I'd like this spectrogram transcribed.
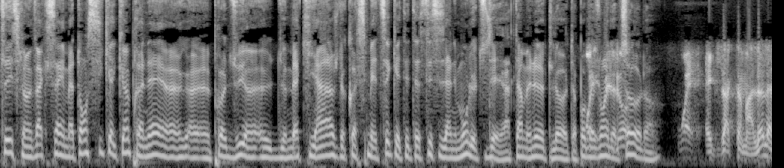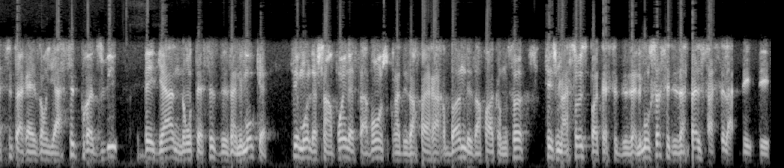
sais, c'est un vaccin. Mettons, si quelqu'un prenait un, un produit un- de maquillage, de cosmétique qui était testé sur ces animaux, là, tu dis, attends une minute, là, t'as pas Ouais, besoin de là- ça, là. Oui, exactement. Là, là-dessus, tu as raison. Il y a assez de produits véganes, non testés sur des animaux que, tu sais, moi, le shampoing, le savon, je prends des affaires Arbonne, des affaires comme ça. Tu sais, je m'assure c'est pas testé des animaux. Ça, c'est des appels faciles, à, des, des,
